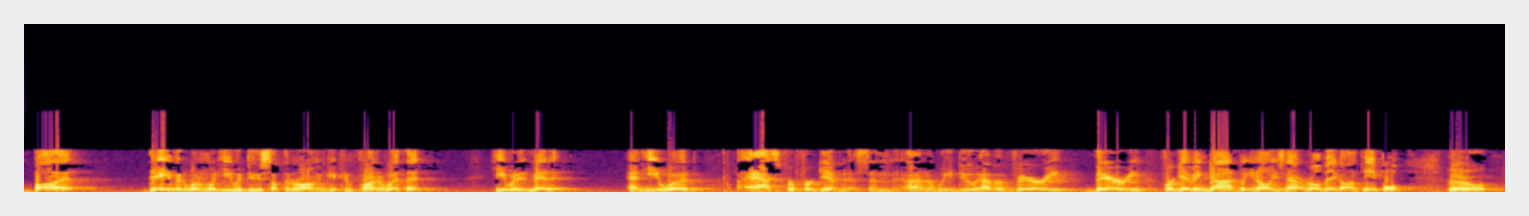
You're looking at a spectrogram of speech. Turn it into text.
But David, when would, he would do something wrong and get confronted with it, he would admit it. And he would ask for forgiveness. And, and we do have a very, very forgiving God, but you know, He's not real big on people who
